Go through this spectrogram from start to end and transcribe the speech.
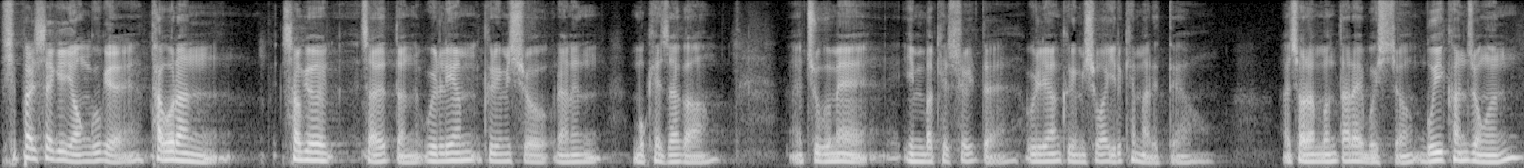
18세기 영국의 탁월한 설교자였던 윌리엄 그림쇼라는 목회자가 죽음에 임박했을 때 윌리엄 그림쇼가 이렇게 말했대요. 저를 한번 따라해 보시죠. 무익한 종은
